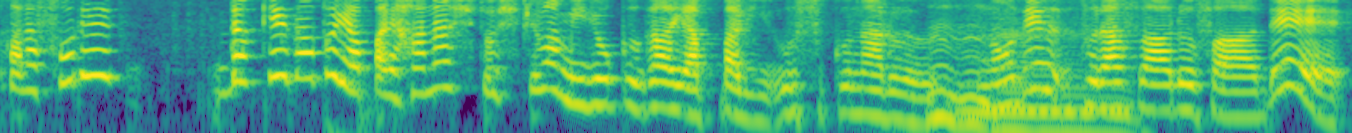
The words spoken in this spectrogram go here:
から、それ、だけだとやっぱり話としては魅力がやっぱり薄くなるので、プラスアルファで、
